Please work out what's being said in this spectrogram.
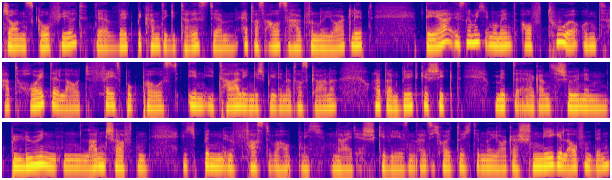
John Schofield, der weltbekannte Gitarrist, der etwas außerhalb von New York lebt. Der ist nämlich im Moment auf Tour und hat heute laut Facebook-Post in Italien gespielt, in der Toskana, und hat da ein Bild geschickt mit äh, ganz schönen, blühenden Landschaften. Ich bin fast überhaupt nicht neidisch gewesen, als ich heute durch den New Yorker Schnee gelaufen bin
